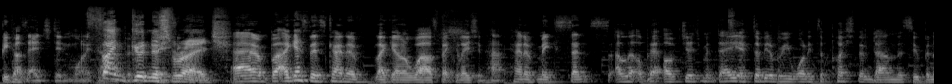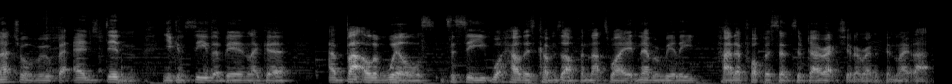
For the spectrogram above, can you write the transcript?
because Edge didn't want it to Thank happen, goodness for. Edge. Um, but I guess this kind of, like on a wild speculation hat, kind of makes sense a little bit of Judgment Day. If WWE wanted to push them down the supernatural route, but Edge didn't, you can see there being like a, a battle of wills to see what how this comes off, and that's why it never really had a proper sense of direction or anything like that.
